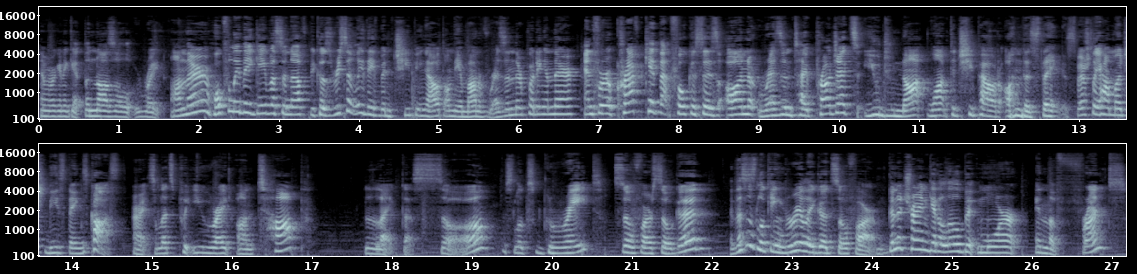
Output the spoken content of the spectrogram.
And we're gonna get the nozzle right on there. Hopefully they gave us enough because recently they've been cheaping out on the amount of resin they're putting in there. And for a craft kit that focuses on resin type projects, you do not want to cheap out on this thing, especially how much these things cost. All right, so let's put you right on top like so. This looks great. So far, so good. This is looking really good so far. I'm gonna try and get a little bit more in the front,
